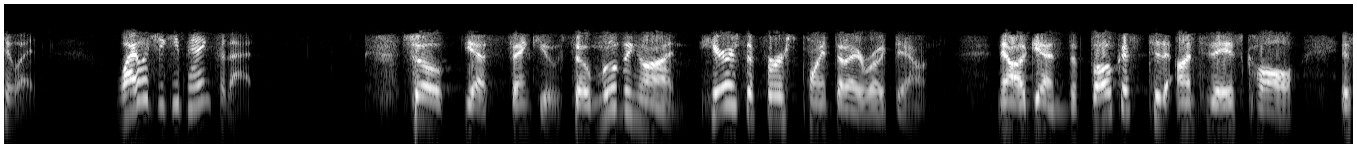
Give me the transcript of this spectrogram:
to it. Why would you keep paying for that? So, yes, thank you. So, moving on, here's the first point that I wrote down. Now, again, the focus to, on today's call is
